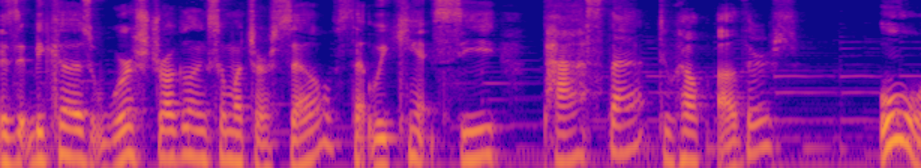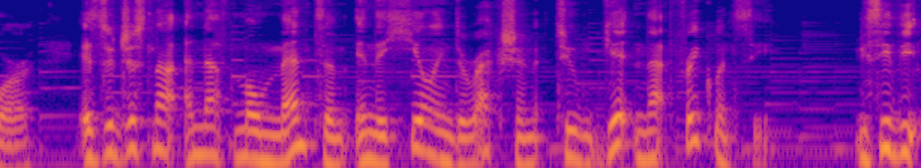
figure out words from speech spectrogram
Is it because we're struggling so much ourselves that we can't see past that to help others? Or is there just not enough momentum in the healing direction to get in that frequency? You see, the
